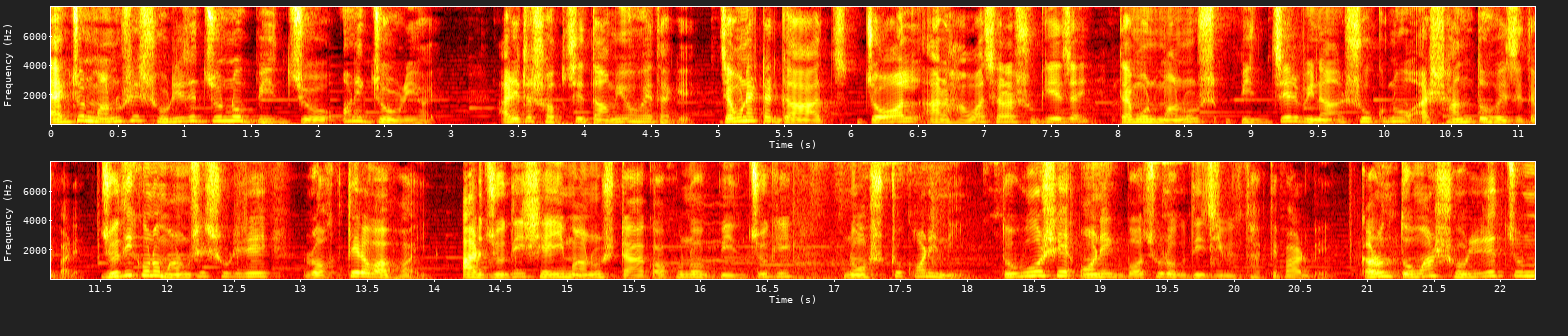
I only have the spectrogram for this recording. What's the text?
একজন মানুষের শরীরের জন্য বীর্য অনেক জরুরি হয়, আর এটা সবচেয়ে দামিও হয়ে থাকে। যেমন একটা গাছ জল আর হাওয়া ছাড়া শুকিয়ে যায়, তেমন মানুষ বীর্যের বিনা শুকনো আর শান্ত হয়ে যেতে পারে। যদি কোনো মানুষের শরীরে রক্তের অভাব হয়, আর যদি সেই মানুষটা কখনো বীর্যকে নষ্ট করেনি, তবুও সে অনেক বছর অবধি জীবিত থাকতে পারবে। কারণ তোমার শরীরের জন্য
